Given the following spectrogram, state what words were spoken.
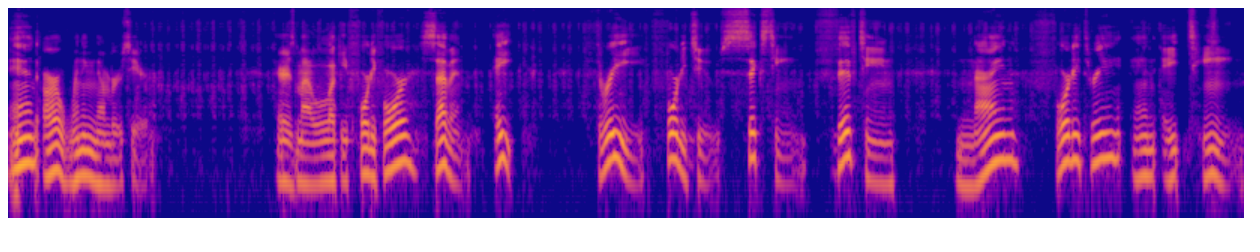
And our winning numbers here. Here's my lucky 44, 7, 8, 3, 42, 16, 15, 9, 43, and 18.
